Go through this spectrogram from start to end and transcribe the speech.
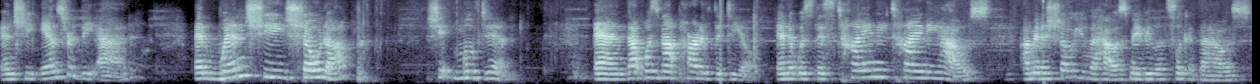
and she answered the ad. And when she showed up, she moved in. And that was not part of the deal. And it was this tiny, tiny house. I'm going to show you the house. Maybe let's look at the house.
